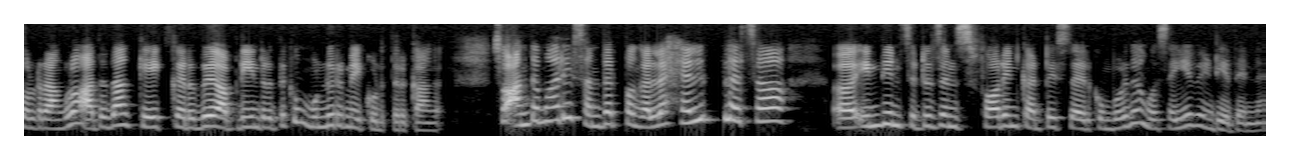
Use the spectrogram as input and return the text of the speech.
சொல்கிறாங்களோ அதை தான் கேட்கறது அப்படின்றதுக்கு முன்னுரிமை கொடுத்துருக்காங்க. ஸோ அந்த மாதிரி சந்தர்ப்பங்களில் ஹெல்ப்லெஸ்ஸாக இந்தியன் சிட்டிசன்ஸ் ஃபாரின் கண்ட்ரீஸில் இருக்கும்போது அவங்க செய்ய வேண்டியது என்ன?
